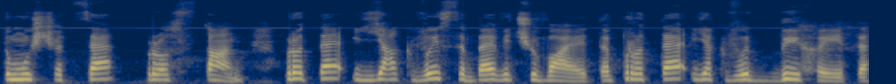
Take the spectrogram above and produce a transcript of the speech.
тому що це про стан, про те, як ви себе відчуваєте, про те, як ви дихаєте,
